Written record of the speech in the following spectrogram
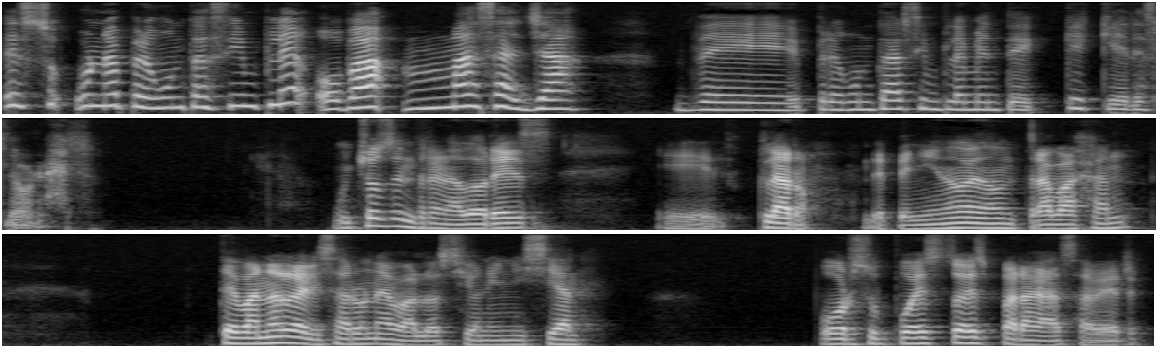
¿Es una pregunta simple o va más allá de preguntar simplemente qué quieres lograr? Muchos entrenadores, eh, claro, dependiendo de dónde trabajan, te van a realizar una evaluación inicial. Por supuesto es para saber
